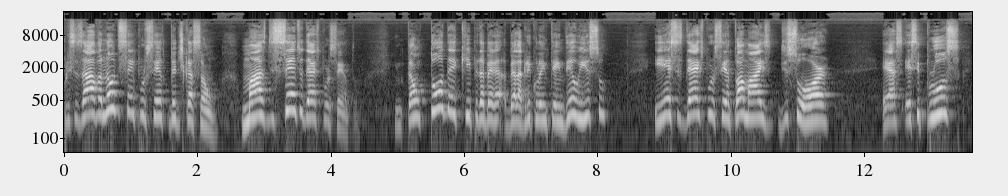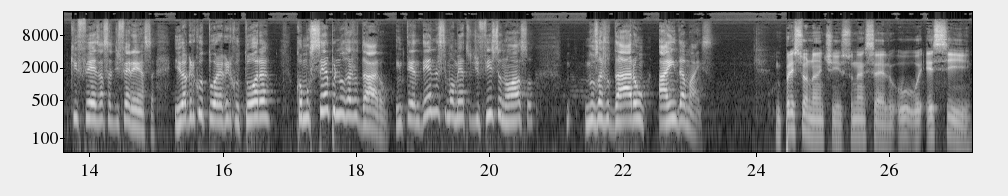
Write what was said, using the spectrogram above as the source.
Precisava não de 100% de dedicação, mas de 110%. Então, toda a equipe da Bela Agrícola entendeu isso, e esses 10% a mais de suor, esse plus que fez essa diferença. E o agricultor e a agricultora, como sempre nos ajudaram, entendendo esse momento difícil nosso, nos ajudaram ainda mais. Impressionante isso, né, Célio? O, esse,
